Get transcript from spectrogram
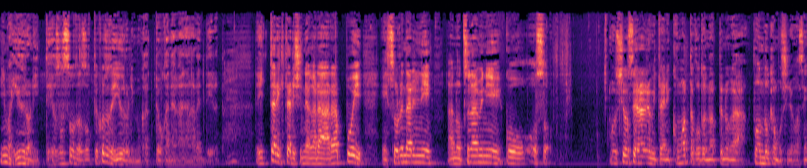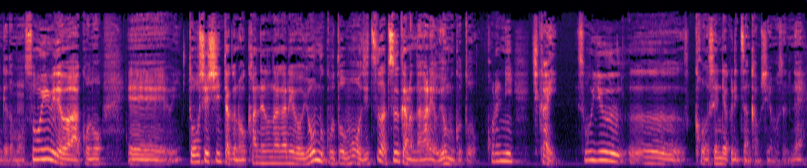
今ユーロに行って良さそうだぞってことでユーロに向かってお金が流れていると。で行ったり来たりしながら荒っぽい、えそれなりに、あの、津波にこう、押そ押し寄せられるみたいに困ったことになってるのがポンドかもしれませんけども、そういう意味では、この、えー投資信託のお金の流れを読むことも、実は通貨の流れを読むこと、これに近い、そういう、こう戦略立案かもしれませんね。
